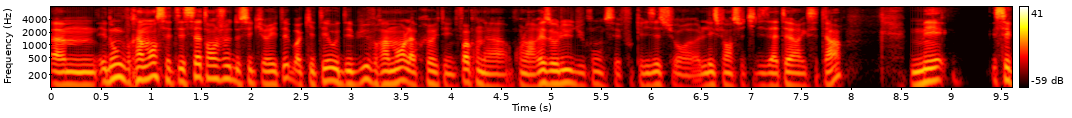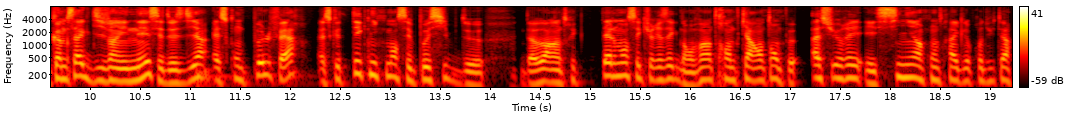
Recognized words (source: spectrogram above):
euh, et donc vraiment, c'était cet enjeu de sécurité bah, qui était au début vraiment la priorité. Une fois qu'on l'a résolu, du coup, on s'est focalisé sur euh, l'expérience utilisateur, etc. Mais c'est comme ça que Divin est né, c'est de se dire est-ce qu'on peut le faire? Est-ce que techniquement c'est possible de d'avoir un truc tellement sécurisé que dans 20, 30, 40 ans, on peut assurer et signer un contrat avec le producteur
